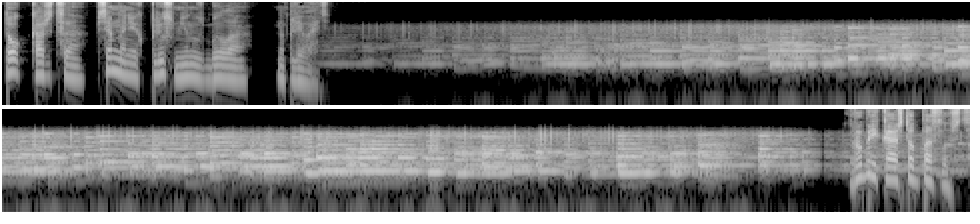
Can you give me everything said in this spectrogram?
то, кажется, всем на них плюс-минус было наплевать. Рубрика «Чтобы послушать».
